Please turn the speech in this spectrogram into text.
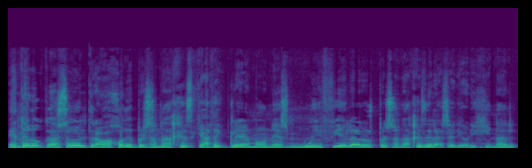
En todo caso, el trabajo de personajes que hace Claremont es muy fiel a los personajes de la serie original.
